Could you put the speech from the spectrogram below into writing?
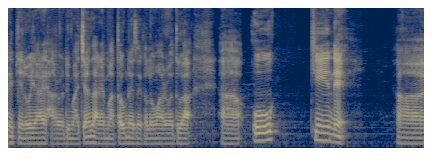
နေပြင်လို့ရတဲ့ဟာတော့ဒီမှာကျန်းစာထဲမှာသုံးတဲ့စကားလုံးကတော့သူကအာအိုးကင်းနဲ့အာ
